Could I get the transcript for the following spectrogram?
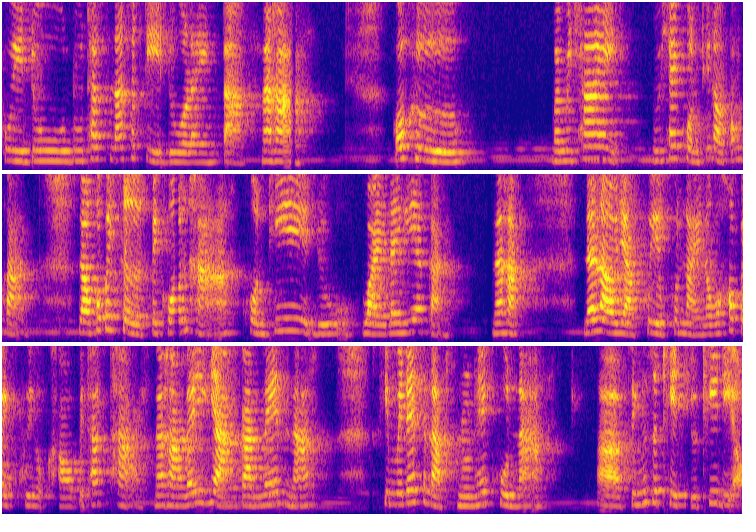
คุยดูดูทัศนคติดูอะไรต่างนะคะ ก็คือมันไม่ใช่ไม่ใช่คนที่เราต้องการ เราก็ไปเสิร์ชไปค้นหาคนที่อยู่วัยไล่เรียกกันนะคะ และเราอยากคุยกับคนไหนเราก็เข้าไปคุยกับเขาไปทักทายนะคะ และอีกอย่างการเล่นนะพิมไม่ได้สนับสนุนให้คุณนะอ่าสิงสถิตอยู่ที่เดียว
